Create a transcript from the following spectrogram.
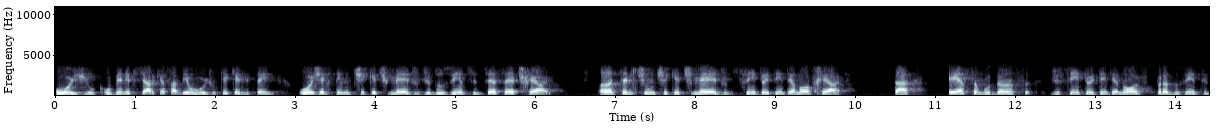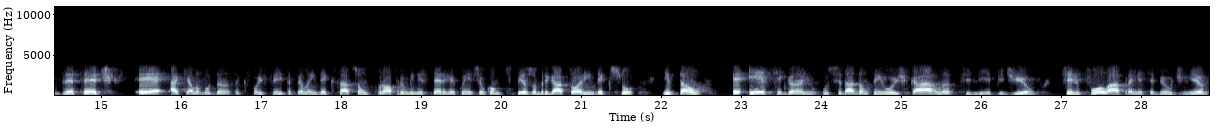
hoje, o, o beneficiário quer saber hoje, o que, que ele tem? Hoje ele tem um ticket médio de 217 reais. Antes ele tinha um ticket médio de 189 reais. Tá? Essa mudança de 189 para 217 é aquela mudança que foi feita pela indexação. O próprio Ministério reconheceu como despesa obrigatória e indexou. Então, é esse ganho o cidadão tem hoje. Carla, Felipe, Diego. Se ele for lá para receber o dinheiro,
